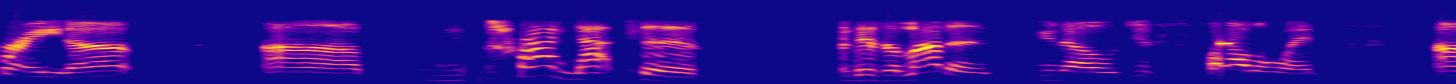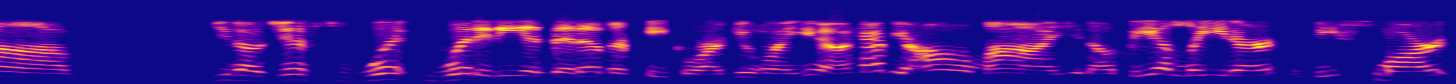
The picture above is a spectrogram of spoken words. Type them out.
prayed up. Um, try not to. There's a lot of, you know, just following, um, you know, just what what it is that other people are doing. You know, have your own mind. You know, be a leader, be smart.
